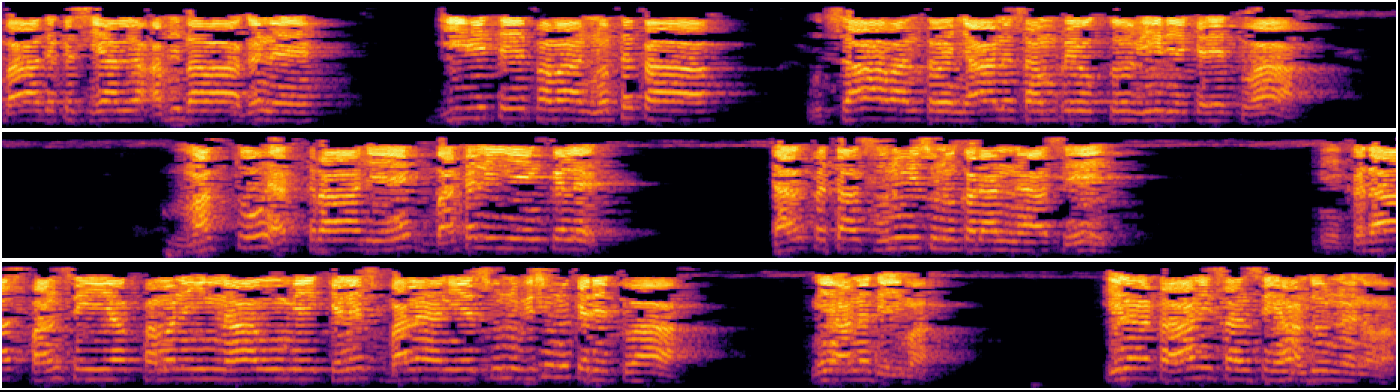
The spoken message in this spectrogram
බාධක සියල්ල අභිභවාගෙන ජීවිතේ පවා නොතකා උත්සාහවන්තව ඥාන සංප්‍රයුක්තව වීරිය කෙරෙත්වා මත්තු ඇත්‍රාජේ බටලියෙන් කළ තල්පත සුණු විසුණු කරන්නාසේ 1500ක් පමණ ඉන්නා වූ මේ කෙලෙස් බලයනිය සුණු විසුණු කෙරෙත්වා මේ අනදීමක් ඊළඟට ආනිසංසය හඳුන්වනවා.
